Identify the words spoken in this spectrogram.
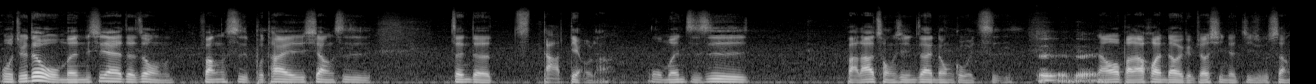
我觉得我们现在的这种方式不太像是真的打掉了，我们只是把它重新再弄过一次，对对对，然后把它换到一个比较新的技术上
